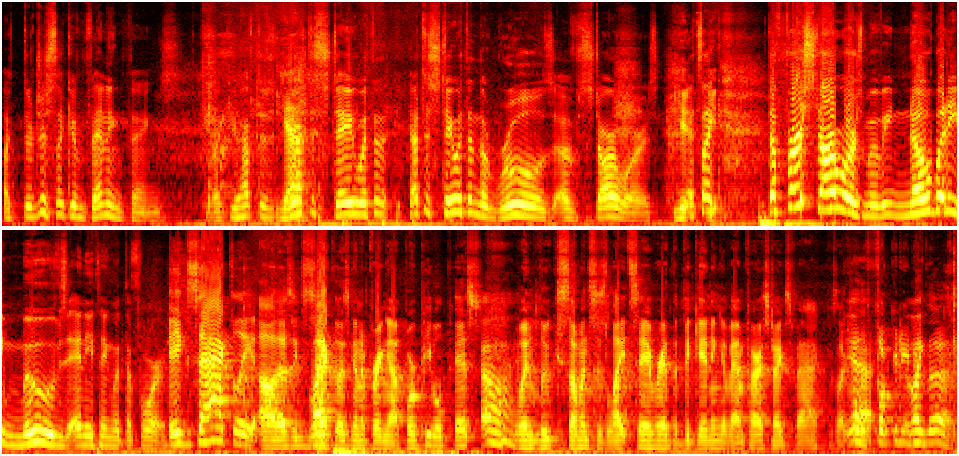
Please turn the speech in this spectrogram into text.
like they're just like inventing things. Like you have to, you have to stay within, you have to stay within the rules of Star Wars. You- it's like you- the first Star Wars movie. Nobody moves anything with the Force. Exactly. Oh, that's exactly Like- what I was going to bring up. Were people pissed Oh. when Luke summons his lightsaber at the beginning of Empire Strikes Back? It was like, Yeah, oh, fuck, can he like- do that?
